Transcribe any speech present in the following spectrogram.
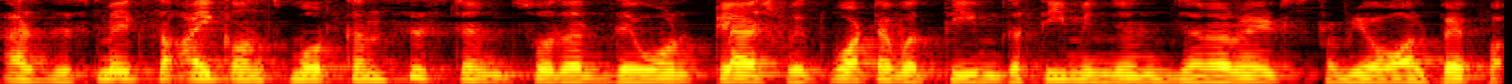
as this makes the icons more consistent so that they won't clash with whatever theme the theme engine generates from your wallpaper.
